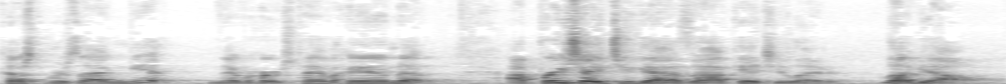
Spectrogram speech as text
customers I can get. Never hurts to have a hand up. I appreciate you guys. I'll catch you later. Love y'all.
